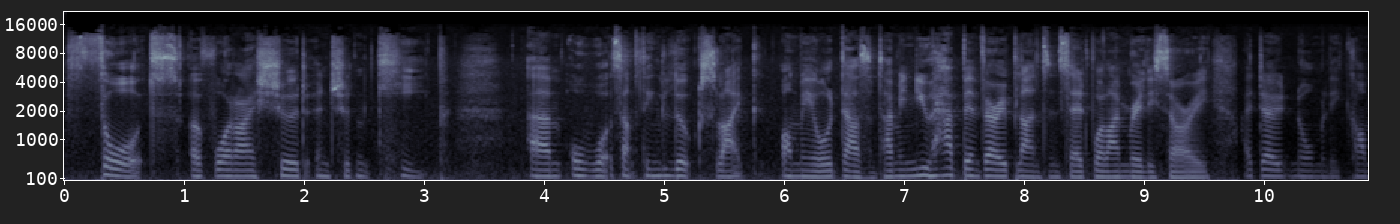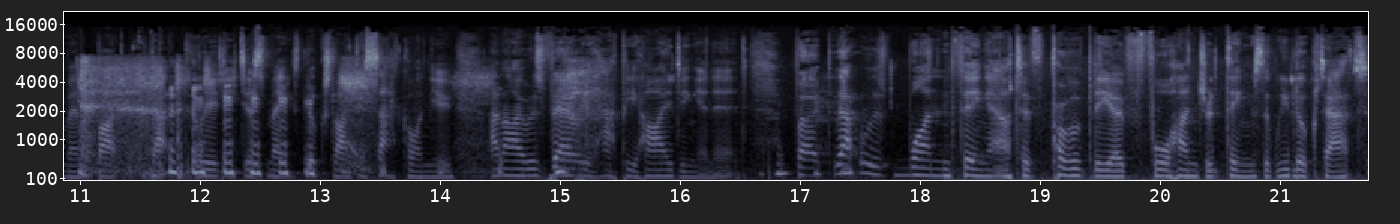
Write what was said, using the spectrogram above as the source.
thoughts of what i should and shouldn't keep um, or what something looks like on me or doesn't. I mean, you have been very blunt and said, "Well, I'm really sorry. I don't normally comment, but that really just makes looks like a sack on you." And I was very happy hiding in it. But that was one thing out of probably over 400 things that we looked at,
